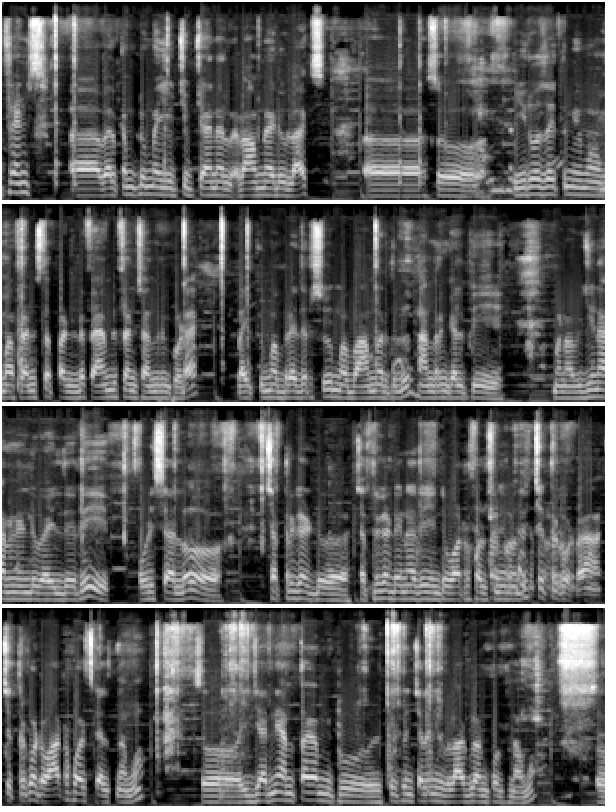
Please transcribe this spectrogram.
Hi friends welcome to my YouTube channel Ram Naidu vlogs so ఈ రోజు అయితే మేము మా ఫ్రెండ్స్తో పాటు ఫ్యామిలీ ఫ్రెండ్స్ అందరం కూడా లైక్ మా బ్రదర్స్ మా బామర్దులు అందరం కలిపి మన విజయనగరం నుండి బయలుదేరి ఒడిశాలో ఛత్రగఢ్ ఛత్రగఢ్ అనేది ఏంటి వాటర్ ఫాల్స్ అంటే చిత్రకోట చిత్రకోట వాటర్ ఫాల్స్కి వెళ్తున్నాము. సో ఈ జర్నీ అంతా మీకు చూపించాలని ఈ vlog లో అనుకుంటున్నాము. సో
